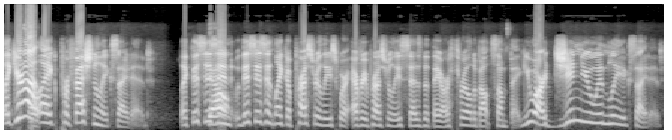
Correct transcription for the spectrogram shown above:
like you're not Oh. like professionally excited. Like this isn't this isn't like a press release where every press release says that they are thrilled about something. You are genuinely excited.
